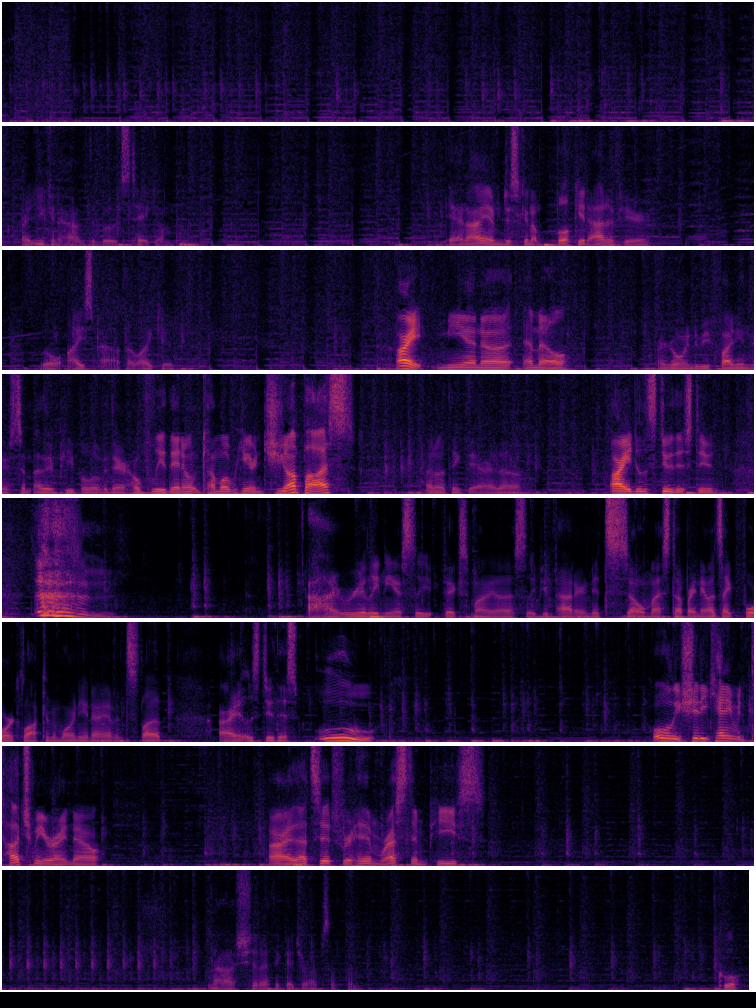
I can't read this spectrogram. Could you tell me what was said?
Alright, you can have the boats, take them. And I am just gonna book it out of here. Little ice path, I like it. Alright, me and uh, ML are going to be fighting. There's some other people over there. Hopefully they don't come over here and jump us. I don't think they are, though. Alright, let's do this, dude. oh, I really need to sleep, fix my uh, sleeping pattern. It's so messed up right now. It's like 4 o'clock in the morning and I haven't slept. Alright, let's do this. Ooh. Holy shit, he can't even touch me right now. Alright, that's it for him. Rest in peace. Ah, shit, I think I dropped something. Cool.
